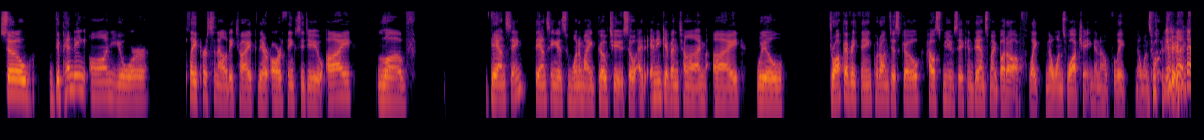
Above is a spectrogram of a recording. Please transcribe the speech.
So, depending on your play personality type, there are things to do. I love dancing. Dancing is one of my go to. So, at any given time, I will drop everything, put on disco, house music, and dance my butt off like no one's watching. And hopefully, no one's watching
